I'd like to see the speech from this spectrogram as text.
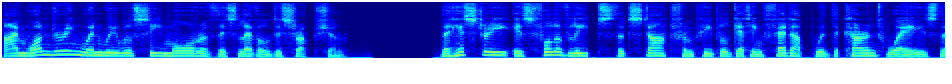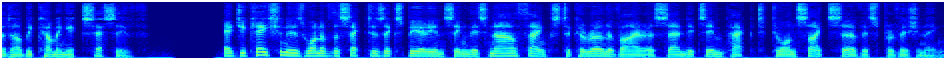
I'm wondering when we will see more of this level disruption. The history is full of leaps that start from people getting fed up with the current ways that are becoming excessive. Education is one of the sectors experiencing this now thanks to coronavirus and its impact to on-site service provisioning.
